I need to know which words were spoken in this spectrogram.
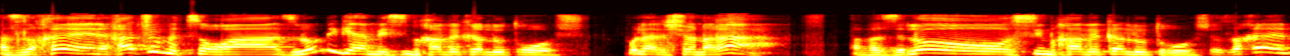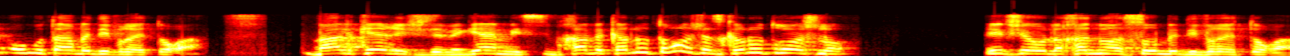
אז לכן, אחד שהוא מצורע, זה לא מגיע משמחה וקלות ראש, אולי לשון הרע, אבל זה לא שמחה וקלות ראש, אז לכן הוא מותר בדברי תורה. בעל קרי, שזה מגיע משמחה וקלות ראש, אז קלות ראש לא. אי אפשר, לכן הוא אסור בדברי תורה.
